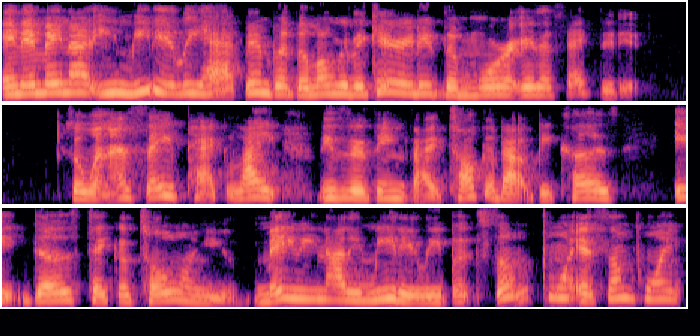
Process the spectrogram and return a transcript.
and it may not immediately happen, but the longer they carried it, the more it affected it. So when I say pack light, these are the things I talk about because it does take a toll on you. Maybe not immediately, but some point at some point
